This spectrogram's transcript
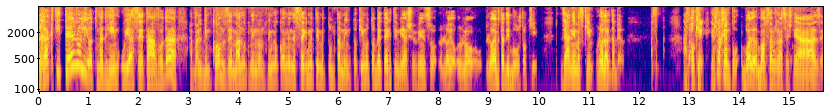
רק תיתן לו להיות מדהים, הוא יעשה את העבודה, אבל במקום זה, מה נותנים לו? נותנים לו כל מיני סגמנטים מטומטמים, תוקעים אותו בטקטים בגלל שווינס לא, לא, לא, לא אוהב את הדיבור שלו, כי זה אני מסכים, הוא לא יודע לדבר. אז, אז אוקיי, יש לכם פה, בואו בוא עכשיו נעשה שנייה זה.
